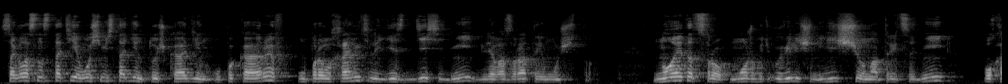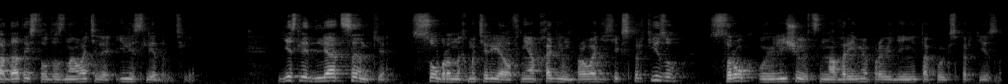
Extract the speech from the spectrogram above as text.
Согласно статье 81.1 УПК РФ, у правоохранителей есть 10 дней для возврата имущества. Но этот срок может быть увеличен еще на 30 дней по ходатайству дознавателя или следователя. Если для оценки собранных материалов необходимо проводить экспертизу, срок увеличивается на время проведения такой экспертизы.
